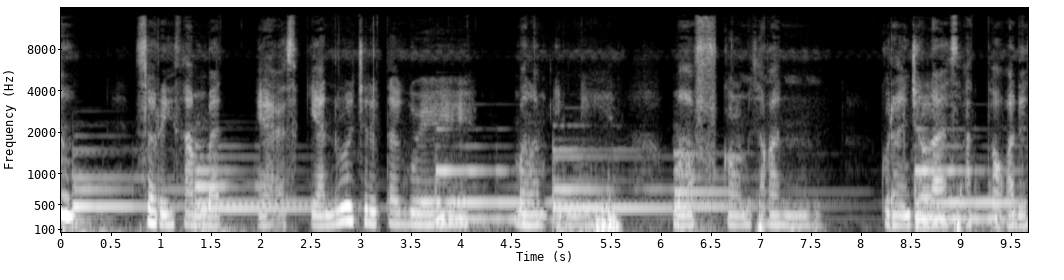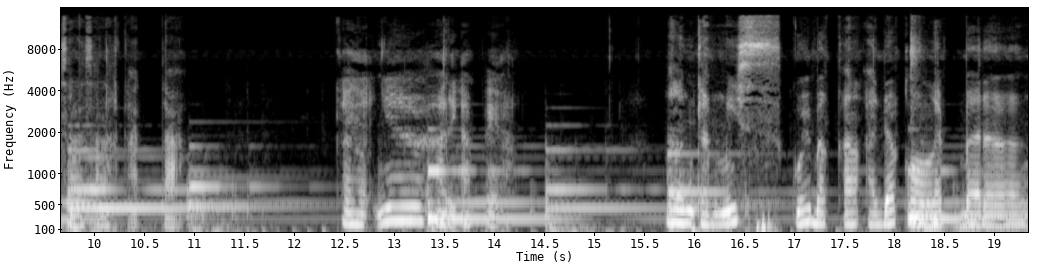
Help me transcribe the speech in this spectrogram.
Sorry sambat ya sekian dulu cerita gue malam ini. Maaf kalau misalkan kurang jelas atau ada salah-salah kata. Kayaknya hari apa ya? Malam Kamis gue bakal ada collab bareng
